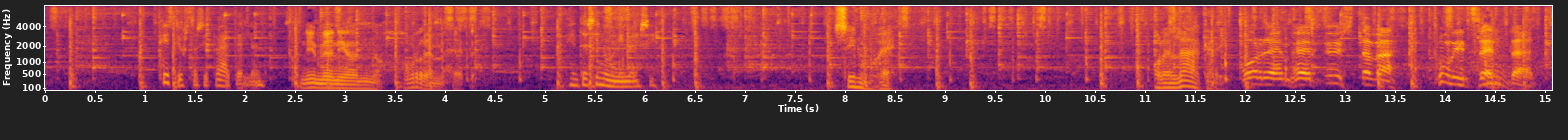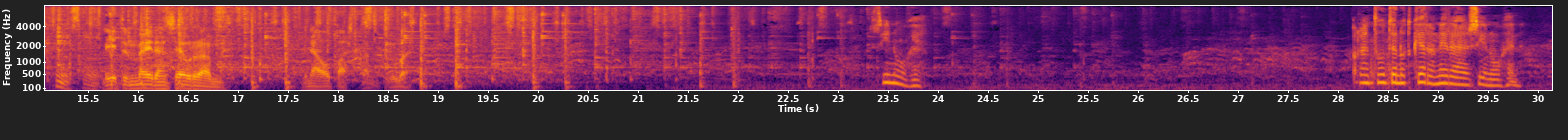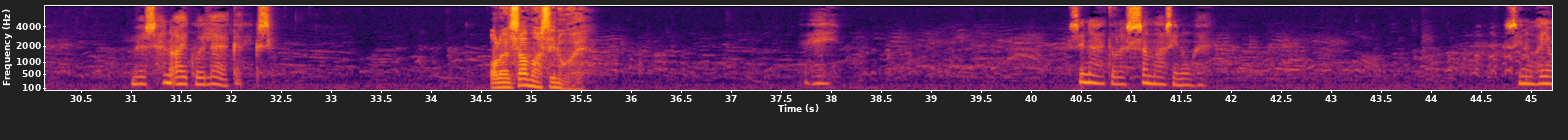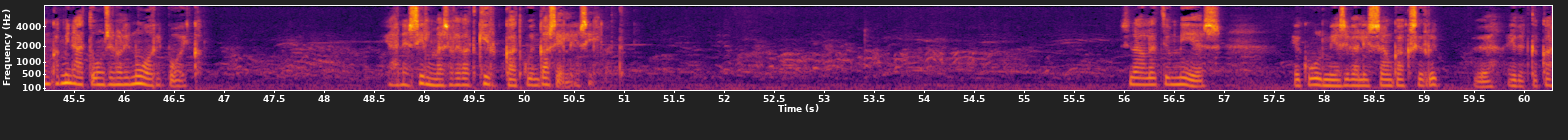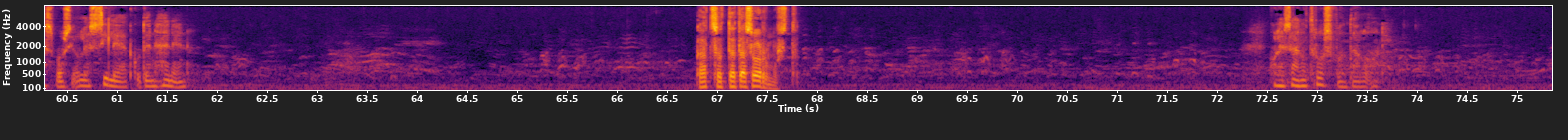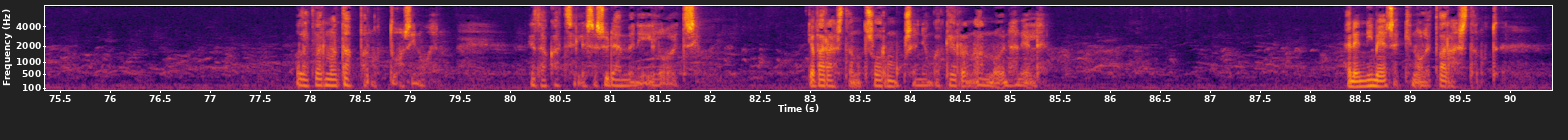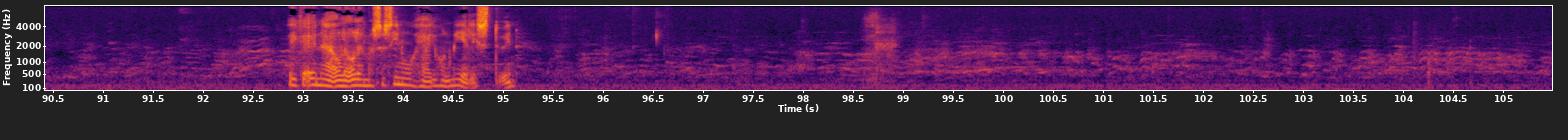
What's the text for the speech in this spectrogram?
Ketjustasi päätellen. Nimeni on Horemheb. Entä sinun nimesi? Sinuhe. Olen lääkäri. Horemheb, ystävä! Tulit sentään. Liity meidän seuraamme. Minä opastan. Tule. Sinuhe. Olen tuntenut kerran erään sinuhen. Myös hän aikoi lääkäriksi. Olen sama sinuhe. Ei. Sinä et ole sama sinuhe. Sinuhe, jonka minä tunsin, oli nuori poika. Ja hänen silmänsä olivat kirkkaat kuin kasellin silmät. Sinä olet jo mies, ja kulmiesi välissä on kaksi ryppyä, eivätkä kasvosi ole sileät kuten hänen. Katso tätä sormusta. Olen saanut rosvon talooni. Olet varmaan tappanut tuon sinuen, jota katsellessa sydämeni iloitsi. Ja varastanut sormuksen, jonka kerran annoin hänelle hänen nimensäkin olet varastanut. Eikä enää ole olemassa sinuhea, johon mielistyin.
